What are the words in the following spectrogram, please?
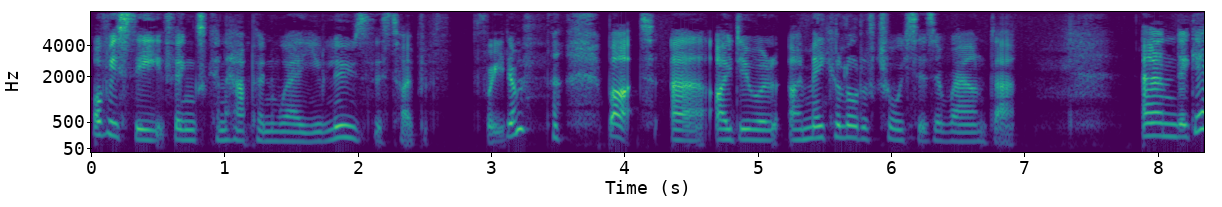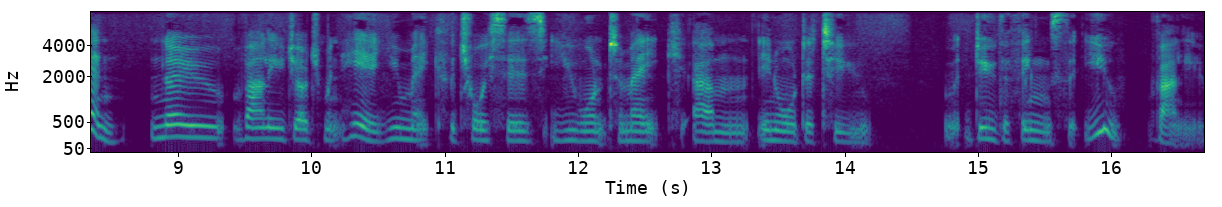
Obviously, things can happen where you lose this type of freedom, but uh, I do, a, I make a lot of choices around that. And again, no value judgment here. You make the choices you want to make um, in order to do the things that you value.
